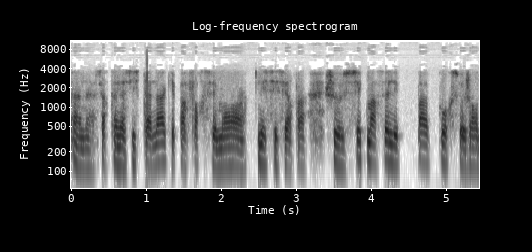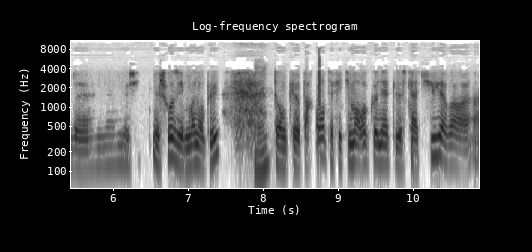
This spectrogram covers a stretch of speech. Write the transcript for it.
un, certain assistana qui est pas forcément nécessaire. Enfin, je sais que Marcel n'est pas pour ce genre de, de, choses et moi non plus. Donc, euh, par contre, effectivement, reconnaître le statut, avoir un,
